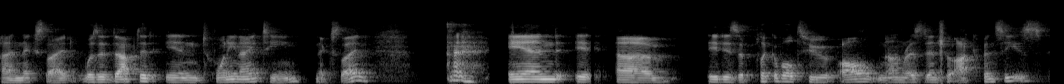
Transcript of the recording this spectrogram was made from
uh, next slide, was adopted in 2019. Next slide. and it um, it is applicable to all non-residential occupancies,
